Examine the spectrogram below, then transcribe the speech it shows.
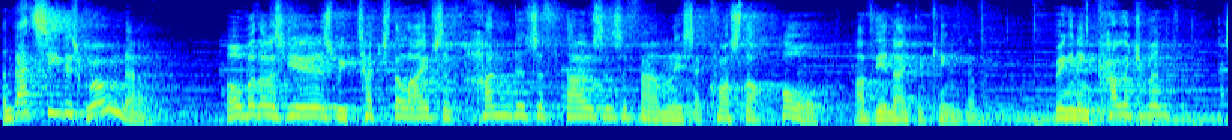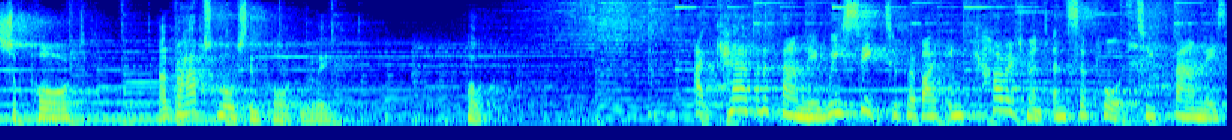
And that seed has grown now. Over those years, we've touched the lives of hundreds of thousands of families across the whole of the United Kingdom, bringing encouragement, support, and perhaps most importantly, hope. At Care for the Family, we seek to provide encouragement and support to families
